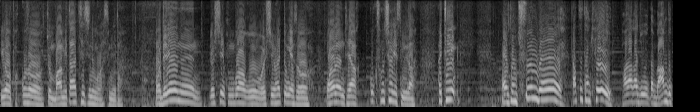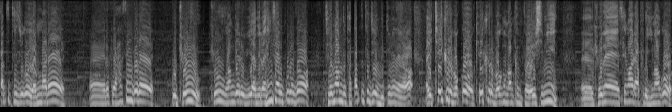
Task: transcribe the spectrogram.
이거 바꿔서 좀 마음이 따뜻해지는 것 같습니다. 어, 내년에는 열심히 공부하고 열심히 활동해서 원하는 대학 꼭 성취하겠습니다. 화이팅! 아, 우선 추운데 따뜻한 케이크 받아가지고 일단 마음도 따뜻해지고 연말에 예, 이렇게 학생들의 그 교우, 교우 관계를 위한 이런 행사를 통해서 제 마음도 다 따뜻해지는 느낌이네요. 아, 이 케이크를 먹고 케이크를 먹은 만큼 더 열심히 예, 교내 생활에 앞으로 임하고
